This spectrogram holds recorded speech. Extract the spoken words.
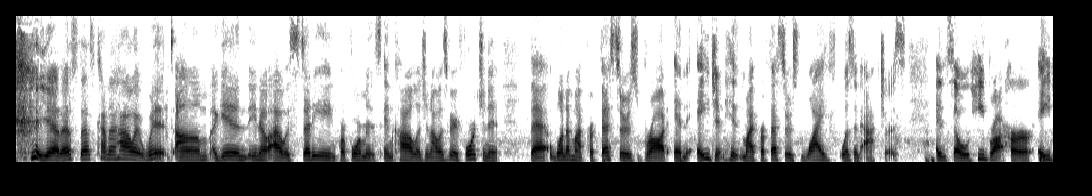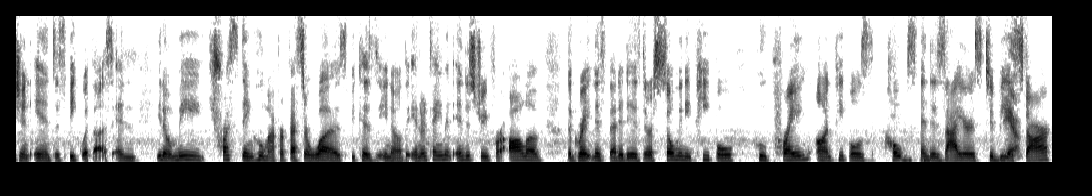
yeah. That's that's kind of how it went. Um, again, you know, I was studying performance in college, and I was very fortunate that one of my professors brought an agent. His, my professor's wife was an actress. And so he brought her agent in to speak with us. And, you know, me trusting who my professor was because, you know, the entertainment industry, for all of the greatness that it is, there are so many people who prey on people's hopes and desires to be yeah. a star.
